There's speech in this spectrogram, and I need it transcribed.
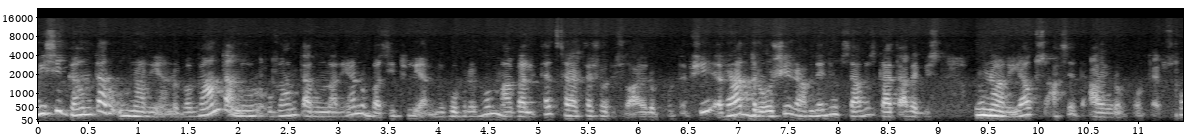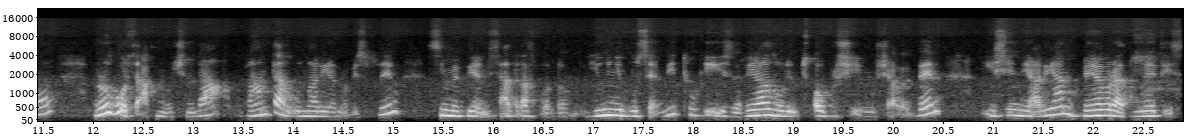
მისი გამტარუნარიანობა, გამტარუნარიანობას ითვლიან მეგობრებო, მაგალითად საერთაშორისო აეროპორტებში, რა დროში რამდენი მსახვის გატარების უნარი აქვს ასეთ აეროპორტებს, ხო? როგორც აღმოჩნდა, გამტარუნარიანობის მხრივ სიმებიანი სატრანსპორტო უნიბუსები თუ კი ის რეალური წობრში იმუშავებენ, ისინი არიან ბევრად მეტის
